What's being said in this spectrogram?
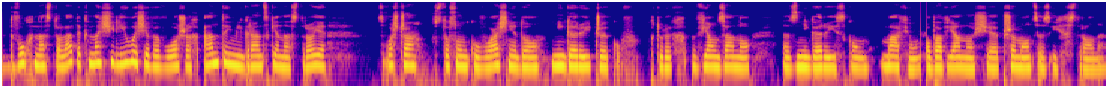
dwóch nastolatek nasiliły się we Włoszech antyimigranckie nastroje, zwłaszcza w stosunku właśnie do Nigeryjczyków, których wiązano z nigeryjską mafią. Obawiano się przemocy z ich strony.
